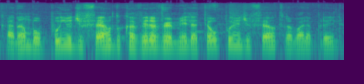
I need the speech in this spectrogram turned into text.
Caramba, o punho de ferro do Caveira Vermelha, até o punho de ferro trabalha pra ele.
